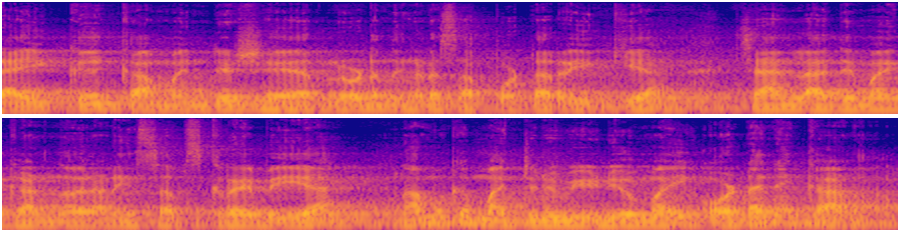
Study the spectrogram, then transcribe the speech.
ലൈക്ക് കമന്റ് ഷെയറിലൂടെ നിങ്ങളുടെ സപ്പോർട്ട് അറിയിക്കുക. ചാനൽ ആദ്യമായി കാണുന്നവരാണെങ്കിൽ സബ്സ്ക്രൈബ് ചെയ്യുക. നമുക്ക് മറ്റൊരു വീഡിയോയുമായി ഉടനെ കാണാം.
